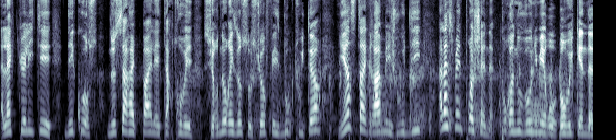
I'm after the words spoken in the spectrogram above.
L'actualité des courses ne s'arrête pas, elle est à retrouver sur nos réseaux sociaux Facebook, Twitter et Instagram et je vous dis à la semaine prochaine pour un nouveau numéro. Bon week-end à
